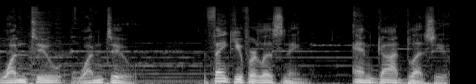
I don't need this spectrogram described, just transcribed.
1212. Thank you for listening, and God bless you.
